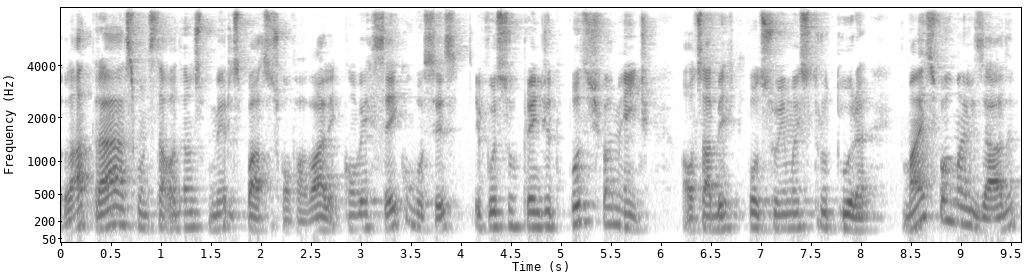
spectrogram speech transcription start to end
Lá atrás, quando estava dando os primeiros passos com a Favale, conversei com vocês e fui surpreendido positivamente ao saber que possuem uma estrutura mais formalizada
